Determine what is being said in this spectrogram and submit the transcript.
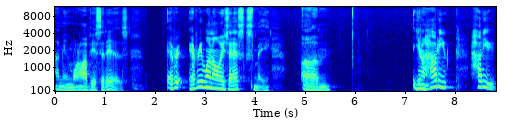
I mean, the more obvious it is. Every, everyone always asks me, um, you know, how do you, how do you,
